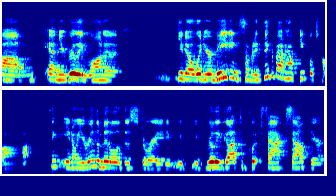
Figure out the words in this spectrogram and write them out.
Um, and you really want to, you know, when you're meeting somebody, think about how people talk. Think, you know, you're in the middle of this story. You, you, have really got to put facts out there.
